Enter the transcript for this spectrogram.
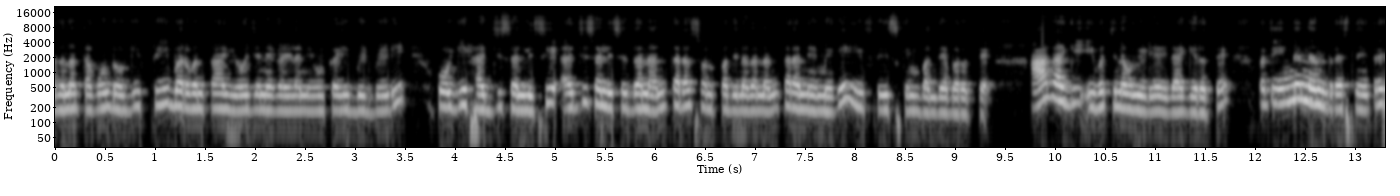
ಅದನ್ನು ತಗೊಂಡೋಗಿ ಫ್ರೀ ಬರುವಂತಹ ಯೋಜನೆಗಳನ್ನ ನೀವು ಕೈ ಬಿಡಬೇಡಿ. ಹೋಗಿ ಅರ್ಜಿ ಸಲ್ಲಿಸಿ, ಅರ್ಜಿ ಸಲ್ಲಿಸಿದ ನಂತರ ಸ್ವಲ್ಪ ದಿನದ ನಂತರ ನಿಮಗೆ ಈ ಫ್ರೀ ಸ್ಕೀಮ್ ಬಂದೇ ಬರುತ್ತೆ. ಹಾಗಾಗಿ ಇವತ್ತಿನ ವಿಡಿಯೋ ಇದಾಗಿರುತ್ತೆ. ಮತ್ತು ಇನ್ನೇನೆಂದರೆ ಸ್ನೇಹಿತರೆ,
